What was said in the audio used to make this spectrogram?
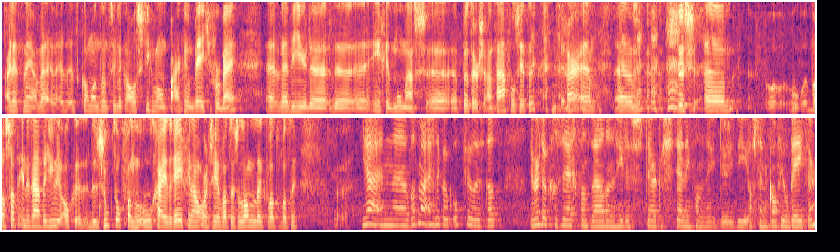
Arlette, nou ja, we, het kwam natuurlijk al stiekem al een paar keer een beetje voorbij. Uh, we hebben hier de, de Ingrid Momma's putters aan tafel zitten. zeg maar. um, dus um, was dat inderdaad bij jullie ook de zoektocht van hoe, ga je het regionaal organiseren? Wat is landelijk? Wat, wat, ja, en wat mij eigenlijk ook opviel is dat er werd ook gezegd, want wij hadden een hele sterke stelling van nee, de, die afstemming kan veel beter.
